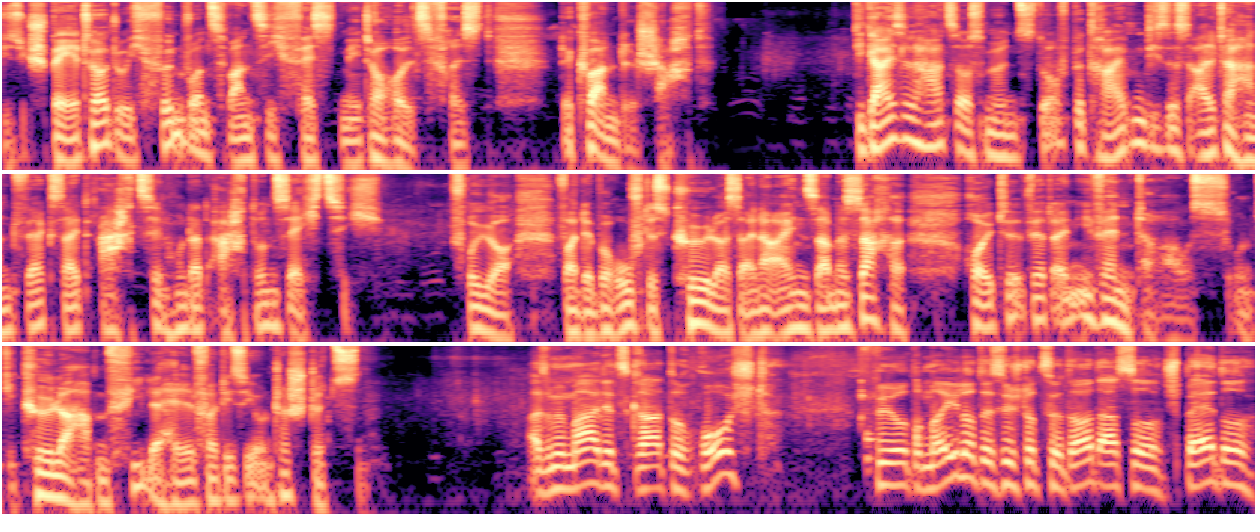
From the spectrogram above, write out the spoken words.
die sich später durch 25 Festmeter Holz frisst, der Quandelschacht. Die Geiselharz aus Münzdorf betreiben dieses alte Handwerk seit 1868. Früher war der Beruf des Köhlers eine einsame Sache. Heute wird ein Event daraus und die Köhler haben viele Helfer, die sie unterstützen. Also wir machen jetzt gerade den Rost für den Meiler. Das ist dazu da, dass er später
